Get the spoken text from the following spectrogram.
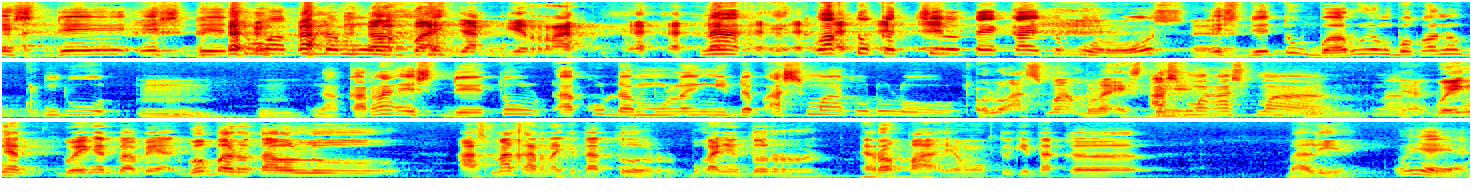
SD, SD tuh aku udah mulai. Banyak gerak. Nah, eh, waktu kecil TK itu kurus, Eh. SD tuh baru yang bakannya gendut. Hmm, hmm. Nah, karena SD tuh aku udah mulai ngidap asma tuh dulu. Oh lu asma mulai SD. Asma asma. Hmm. Nah, Ya, gue inget, gue inget Babe. Gue baru tahu lu asma karena kita tur, bukannya tur Eropa yang waktu kita ke Bali ya. oh iya ya,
